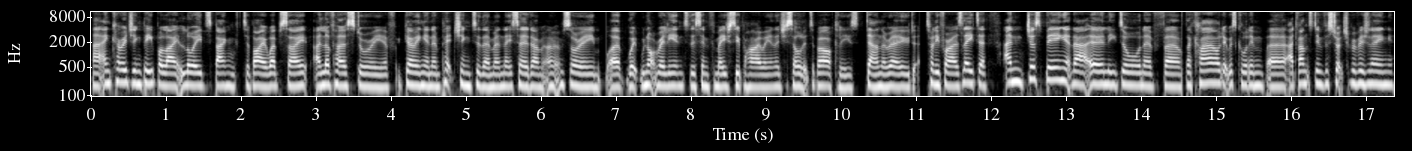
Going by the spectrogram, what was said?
uh, encouraging people like Lloyd's Bank to buy a website. I love her story of going in and pitching to them, and they said, "I'm, I'm sorry, uh, we're not really into this information superhighway," and then she sold it to Barclays down the road 24 hours later. And just being at that early dawn of uh, the cloud, it was called in, uh, advanced infrastructure provisioning.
